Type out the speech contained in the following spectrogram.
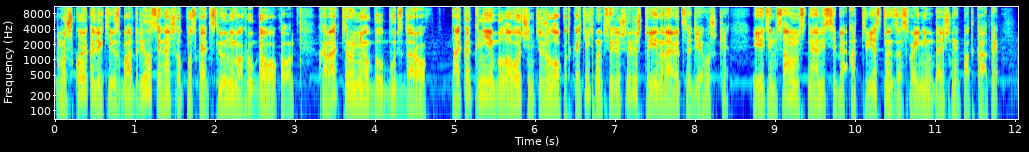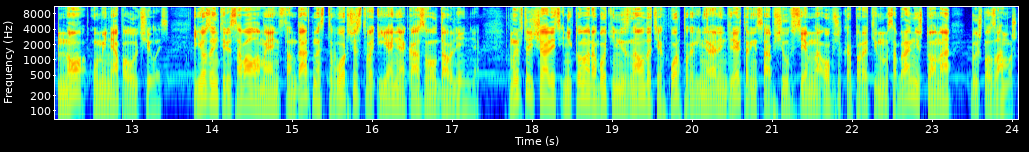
Мужской коллектив взбодрился и начал пускать слюни вокруг да около. Характер у него был «будь здоров». Так как к ней было очень тяжело подкатить, мы все решили, что ей нравятся девушки. И этим самым сняли с себя ответственность за свои неудачные подкаты. Но у меня получилось. Ее заинтересовала моя нестандартность, творчество, и я не оказывал давления. Мы встречались, и никто на работе не знал до тех пор, пока генеральный директор не сообщил всем на общекорпоративном собрании, что она вышла замуж.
